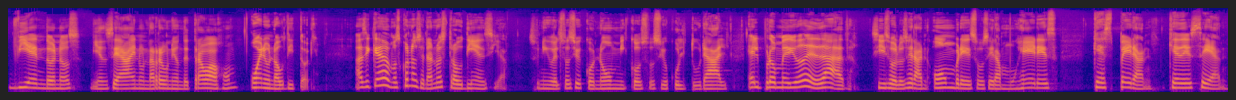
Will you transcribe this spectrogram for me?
viéndonos, bien sea en una reunión de trabajo o en un auditorio. Así que debemos conocer a nuestra audiencia, su nivel socioeconómico, sociocultural, el promedio de edad, si solo serán hombres o serán mujeres, qué esperan, qué desean,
